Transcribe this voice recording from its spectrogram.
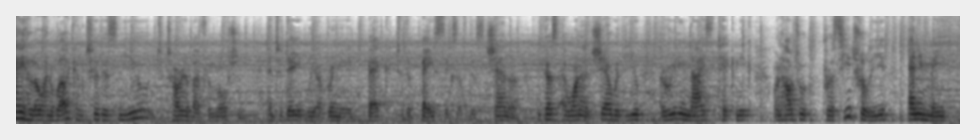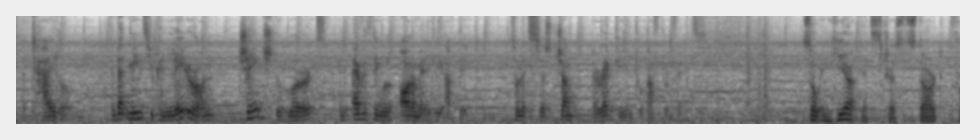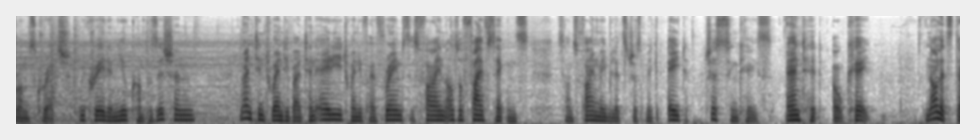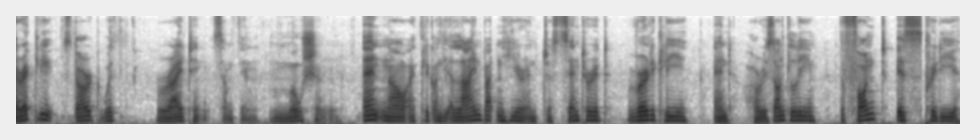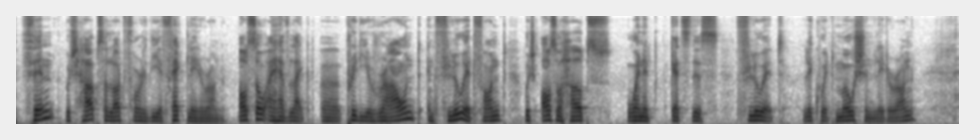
Hey, hello and welcome to this new tutorial by Flomotion. And today we are bringing it back to the basics of this channel because I want to share with you a really nice technique on how to procedurally animate a title. And that means you can later on change the words and everything will automatically update. So let's just jump directly into After Effects. So in here, let's just start from scratch. We create a new composition 1920 by 1080, 25 frames is fine, also 5 seconds sounds fine, maybe let's just make it 8, just in case, and hit OK. Now let's directly start with writing something, motion. And now I click on the align button here and just center it vertically and horizontally. The font is pretty thin, which helps a lot for the effect later on. Also, I have like a pretty round and fluid font, which also helps when it gets this fluid liquid motion later on.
